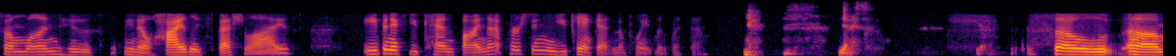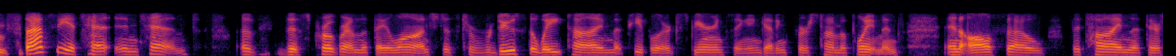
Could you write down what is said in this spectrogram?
someone who's you know highly specialized even if you can find that person you can't get an appointment with them yes yeah. so um so that's the intent intent of this program that they launched is to reduce the wait time that people are experiencing in getting first time appointments and also the time that they're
